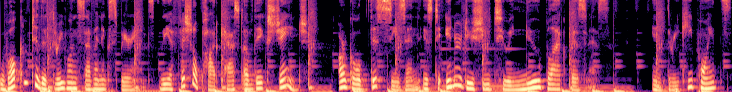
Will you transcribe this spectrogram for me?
Welcome to the 317 Experience, the official podcast of The Exchange. Our goal this season is to introduce you to a new Black business in three key points,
